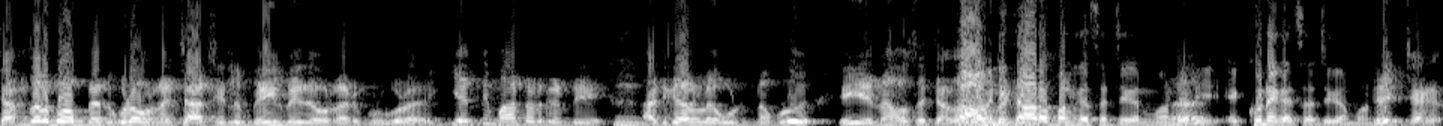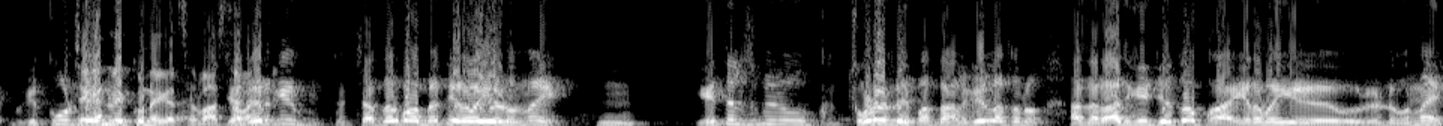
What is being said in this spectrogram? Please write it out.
చంద్రబాబు మీద కూడా ఉన్నాయి ఛార్జ్ షీట్లు బెయిల్ మీద ఉన్నాడు ఇప్పుడు కూడా. ఇవన్నీ మాట్లాడకండి? అధికారంలో ఉంటున్నప్పుడు ఏమైనా వస్తాయి. చంద్రబాబు ఆరోపణలు కదా సార్ జగన్మోహన్ రెడ్డి? ఎక్కువనే కదా సార్ జగన్మోహన్ రెడ్డి? జగన్ ఎక్కువ. జగన్ ఎక్కువనే కదా సార్ జగన్కి చంద్రబాబు మీద ఇరవై ఏడు ఉన్నాయి. ఏం తెలుసు మీరు? చూడండి పద్నాలుగేళ్ళు అతను అతను రాజకీయ ప- ఇరవై రెండు ఉన్నాయి.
